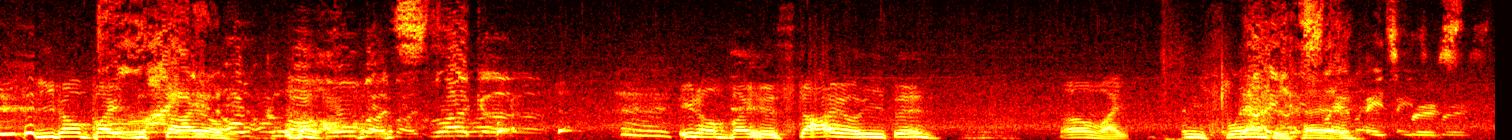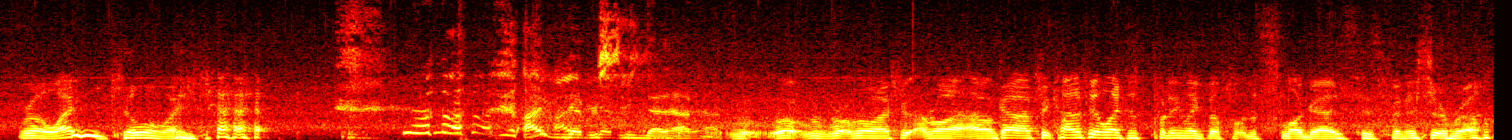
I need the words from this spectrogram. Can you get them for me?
Ethan, you don't bite the style. Oklahoma slugger. You don't bite his style, Ethan. Oh my. And he slams he his slam head. face. Bro, why did he kill him like that? I've never seen that happen. Ro- Ro- Ro- Ro- I feel, Ro- I'm kind of, kind of feeling like just putting like the the slug as his finisher, bro.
